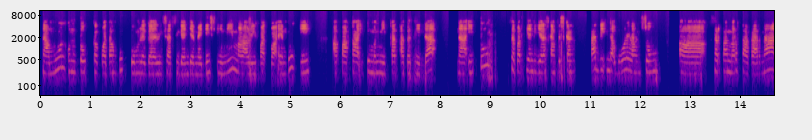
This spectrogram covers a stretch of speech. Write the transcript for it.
Namun untuk kekuatan hukum legalisasi ganja medis ini melalui fatwa MUI, apakah itu mengikat atau tidak, Nah, itu seperti yang dijelaskan Friska tadi, tidak boleh langsung uh, serta-merta karena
